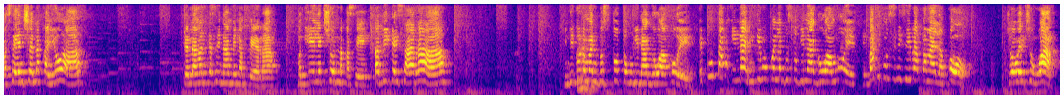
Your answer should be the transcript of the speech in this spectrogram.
pasensya na kayo ha. Kailangan kasi namin ng pera. Mag-eleksyon na kasi. Tabi kay Sara ha. Hindi ko naman gusto tong ginagawa ko eh. Eh putang ina, hindi mo pala gusto ginagawa mo eh. Bakit mo sinisira pangalan ko? Joel Chua.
